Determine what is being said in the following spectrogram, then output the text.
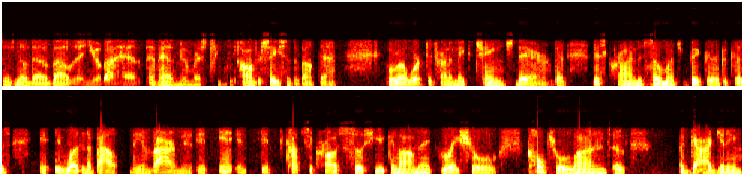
There's no doubt about it. And you and I have, have had numerous conversations about that. We're going to work to try to make a change there. But this crime is so much bigger because it, it wasn't about the environment. It, it it cuts across socioeconomic, racial, cultural lines of a guy getting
